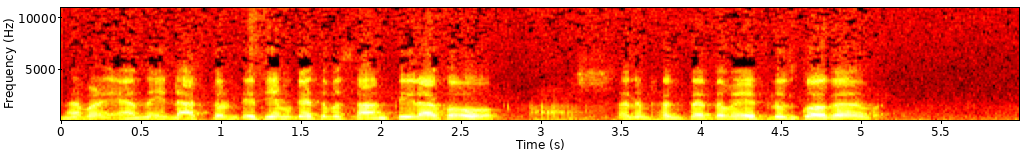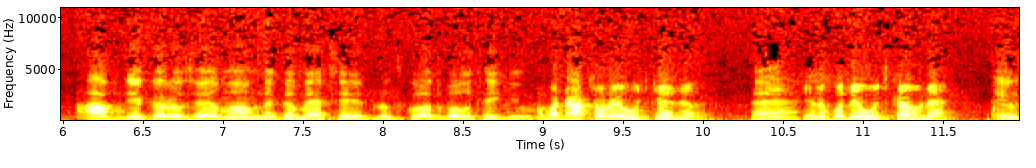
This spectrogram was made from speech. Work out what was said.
ના પણ એમ નહીં ડાક્ટર તેથી એમ કહે તમે શાંતિ રાખો. અને ફક્ત તમે એટલું જ કહો કે આપ જે કરો છો એમાં અમને ગમે છે એટલું જ કહો તો બહુ થઈ ગયું. ડાક્ટરો એવું જ કહે છે. હે? એ લોકો તો એવું જ કહ્યું ને. એવું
